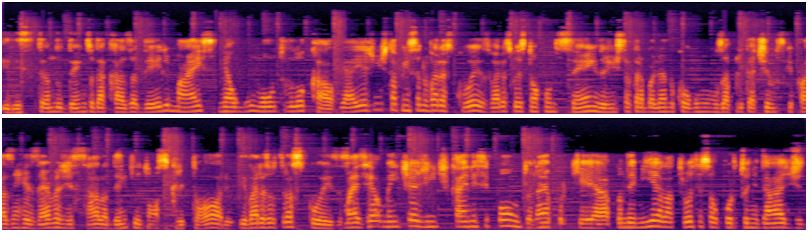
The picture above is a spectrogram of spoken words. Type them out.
ele estando dentro da casa dele, mas em algum outro local. E aí a gente está pensando várias coisas, várias coisas estão acontecendo, a gente está trabalhando com alguns aplicativos que fazem reservas de sala dentro do nosso escritório e várias outras coisas. Mas realmente a gente cai nesse ponto, né? Porque a pandemia ela trouxe essa oportunidade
